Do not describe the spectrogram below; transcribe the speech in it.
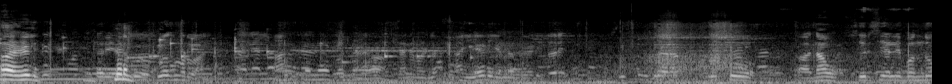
ಹಾ ಹೇಳಿ. ಮೇಡಮ್. ಕ್ಲೋಸ್ ಮಾಡುವ? ಹೇಳಿ ಹೇಳಿ. ಇವತ್ತು ನಾವು ಶಿರ್ಸಿಯಲ್ಲಿ ಬಂದು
